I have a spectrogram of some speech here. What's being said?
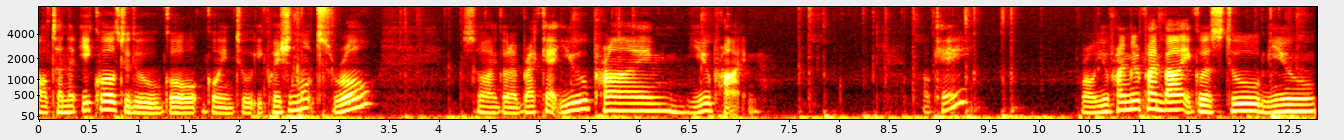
alternate equal to do go go into equation mode, rho. So I'm gonna bracket u prime, u prime. Okay, rho u prime u prime bar equals to mu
